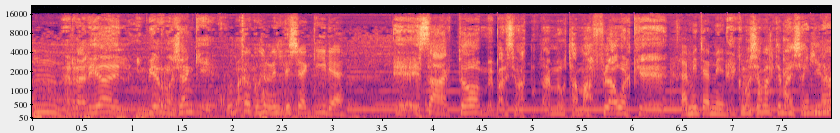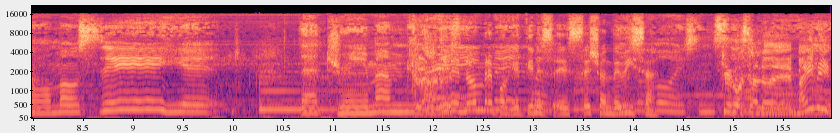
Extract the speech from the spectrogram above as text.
en realidad del invierno yankee. Mm. Justo Bueno, con el de Shakira. eh, exacto, me parece a mí me gusta más Flowers que. A mí también. eh, ¿Cómo se llama el tema de Shakira? Claro. Tiene nombre porque tiene eh, session de visa. ¿Qué cosa? ¿Lo de Miley?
